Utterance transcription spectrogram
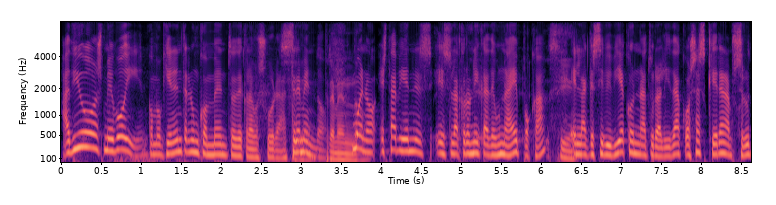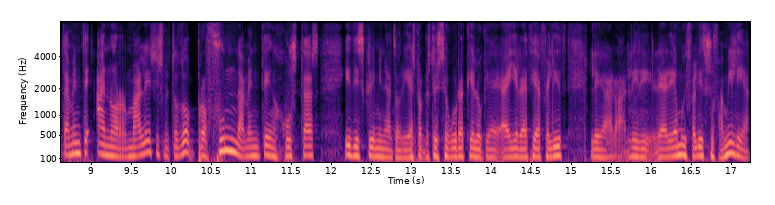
Adiós, me voy, como quien entra en un convento de clausura. Sí, tremendo. tremendo. Bueno, está bien, es, es la crónica de una época Sí. en la que se vivía con naturalidad cosas que eran absolutamente anormales y sobre todo profundamente injustas y discriminatorias, porque estoy segura que lo que a ella le hacía feliz le, hará- le- le haría muy feliz su familia,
